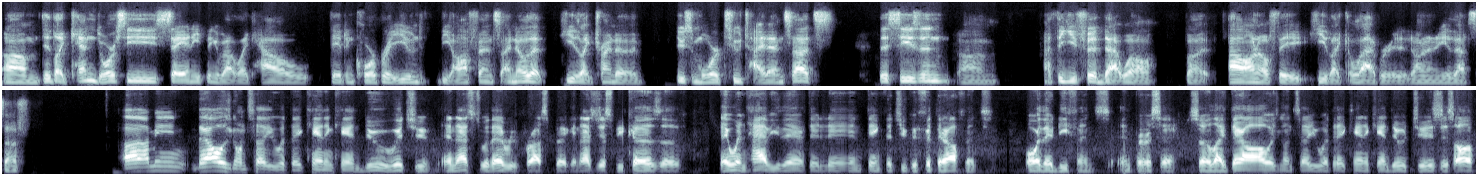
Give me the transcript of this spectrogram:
um did like Ken Dorsey say anything about like how they'd incorporate you into the offense? I know that he's like trying to do some more two tight end sets this season. Um I think you fit that well, but I don't know if they he like elaborated on any of that stuff. Uh, I mean, they're always gonna tell you what they can and can't do with you, and that's with every prospect, and that's just because of they wouldn't have you there if they didn't think that you could fit their offense or their defense in per se. So like they're always gonna tell you what they can and can't do with you. It's just all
